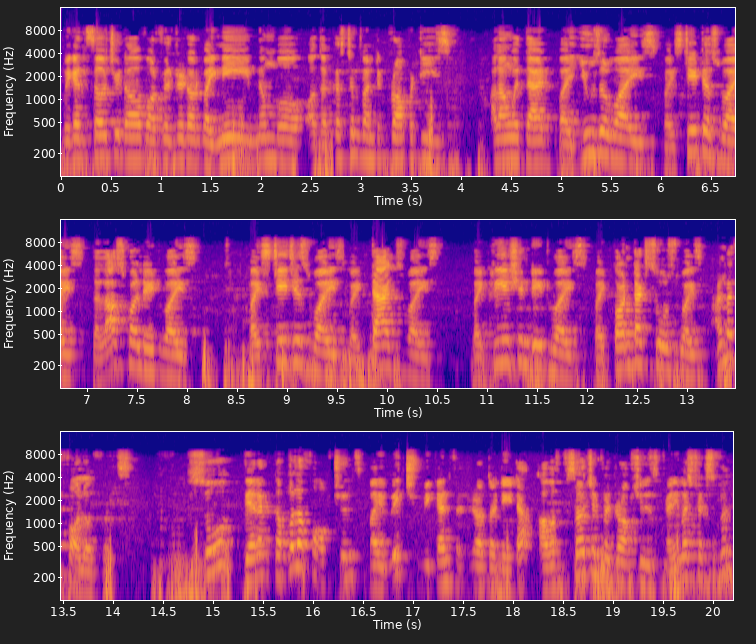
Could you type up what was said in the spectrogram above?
We can search it off or filter it out by name, number, or the custom content properties. Along with that, by user wise, by status wise, the last call date wise, by stages wise, by tags wise, by creation date wise, by contact source wise, and by follow up wise. So there are a couple of options by which we can filter out the data. Our search and filter option is very much flexible.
